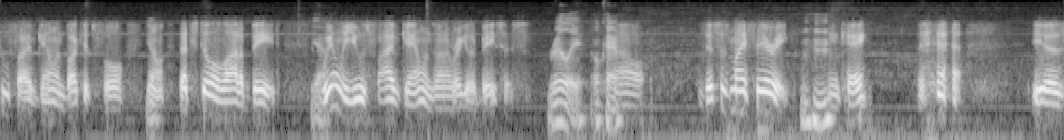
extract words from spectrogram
two five gallon buckets full. You know that's still a lot of bait. Yeah. We only use five gallons on a regular basis. Really? Okay. Now, this is my theory. hmm Okay, is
